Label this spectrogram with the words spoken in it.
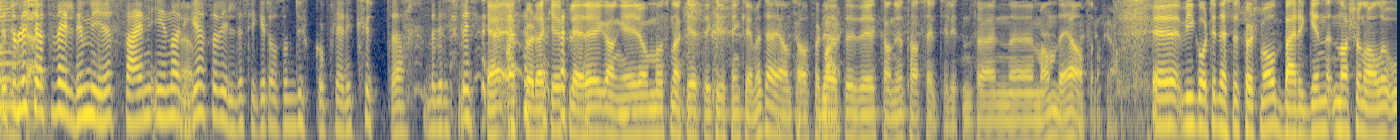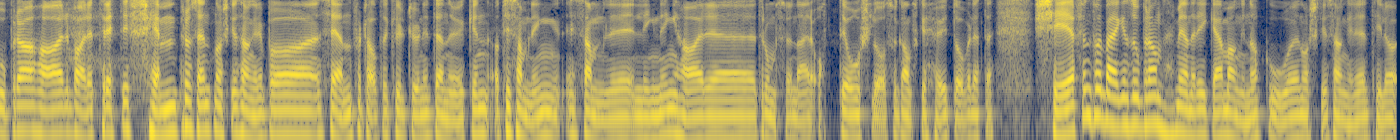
hvis det blir kjøpt veldig mye stein i Norge, så vil det sikkert også dukke opp flere kuttebedrifter. Jeg, jeg spør deg ikke flere ganger om å snakke etter Kristin Clemet, jeg, Jan Sahl, for det, det kan jo ta selvtilliten fra en eh, mann, det, altså. Eh, Vi går til neste spørsmål. Bergen Nasjonale Opera har bare 35% norske sangere på scenen, fortalte Kulturnytt denne uken. Og til sammenligning, har eh, Tromsø nær 80 og Oslo også ganske høyt over dette. Sjefen for Bergensoperaen mener det ikke er mange nok gode norske sangere til å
